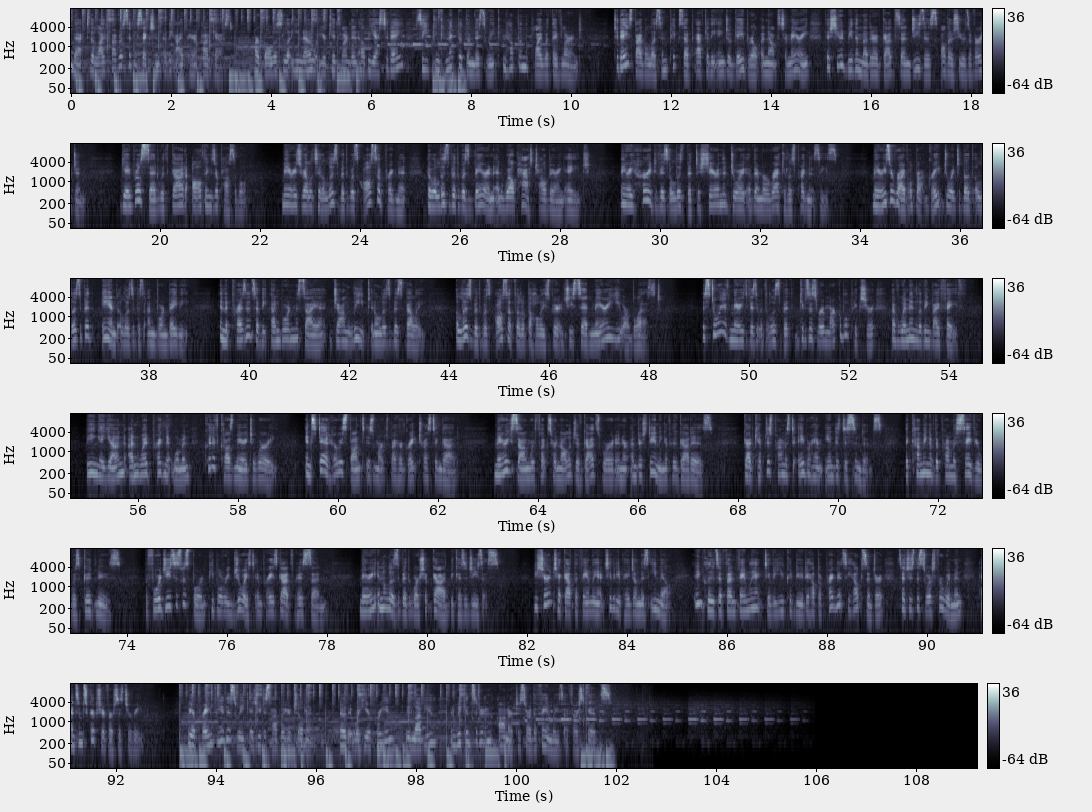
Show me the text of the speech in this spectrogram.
Welcome back to the Life Bible oh Study section of the iParent podcast. Our goal is to let you know what your kids learned in LBS today so you can connect with them this week and help them apply what they've learned. Today's Bible lesson picks up after the angel Gabriel announced to Mary that she would be the mother of God's son Jesus, although she was a virgin. Gabriel said, With God all things are possible. Mary's relative Elizabeth was also pregnant, though Elizabeth was barren and well past childbearing age. Mary hurried to visit Elizabeth to share in the joy of their miraculous pregnancies. Mary's arrival brought great joy to both Elizabeth and Elizabeth's unborn baby. In the presence of the unborn Messiah, John leaped in Elizabeth's belly. Elizabeth was also filled with the Holy Spirit, and she said, Mary, you are blessed. The story of Mary's visit with Elizabeth gives us a remarkable picture of women living by faith. Being a young, unwed pregnant woman could have caused Mary to worry. Instead, her response is marked by her great trust in God. Mary's song reflects her knowledge of God's Word and her understanding of who God is. God kept his promise to Abraham and his descendants. The coming of the promised Savior was good news. Before Jesus was born, people rejoiced and praised God for his son. Mary and Elizabeth worship God because of Jesus. Be sure and check out the family activity page on this email it includes a fun family activity you could do to help a pregnancy help center, such as the Source for Women, and some scripture verses to read. We are praying for you this week as you disciple your children. Know that we're here for you, we love you, and we consider it an honor to serve the families of First Kids.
